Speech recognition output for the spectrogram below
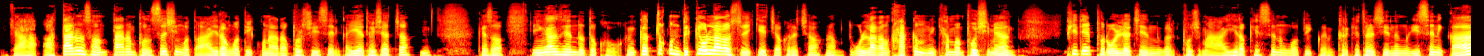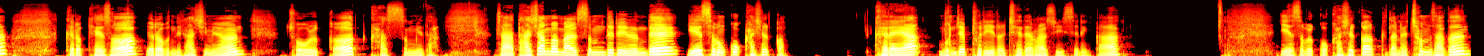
이렇게 아, 아, 다른 선 다른 분 쓰신 것도 아 이런 것도 있구나라고 볼 수 있으니까 이해되셨죠 음. 그래서 그렇고 그러니까 조금 늦게 올라갈 수 있겠죠 그렇죠 그럼 올라가면 가끔 이렇게 한번 보시면 PDF로 올려지는 걸 보시면 아 이렇게 쓰는 것도 있고 그렇게 될 수 있는 거 있으니까 그렇게 해서 여러분들이 하시면 좋을 것 같습니다. 자 다시 한번 말씀드리는데 예습은 꼭 하실 것. 그래야 문제풀이를 제대로 할 수 있으니까 예습을 꼭 하실 것. 그 다음에 첨삭은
